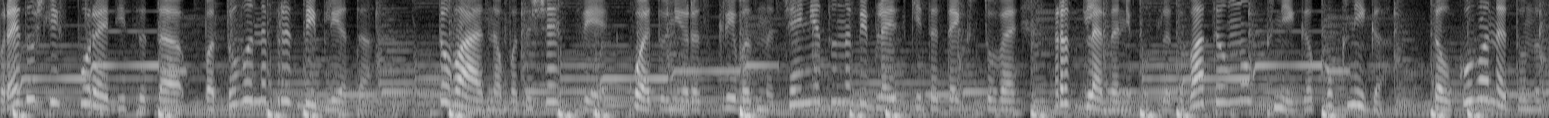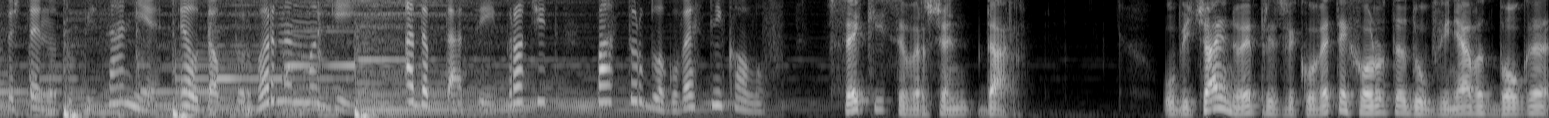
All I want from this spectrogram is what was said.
Добре дошли в поредицата Пътуване през Библията. Това е едно пътешествие, което ни разкрива значението на библейските текстове, разгледани последователно книга по книга. Тълкуването на свещеното писание е от доктор Върнан Маги. Адаптация и прочит, пастор Благовест Николов. Всеки съвършен дар. Обичайно е през вековете хората да обвиняват Бога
